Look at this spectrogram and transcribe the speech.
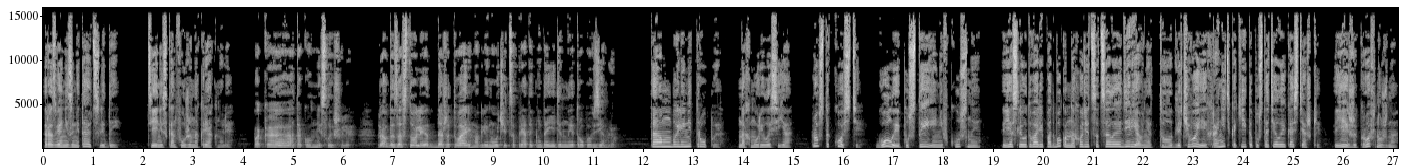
Разве они заметают следы?» Тени сконфуженно крякнули. «Пока о таком не слышали. Правда, за сто лет даже твари могли научиться прятать недоеденные трупы в землю». «Там были не трупы», — нахмурилась я. «Просто кости, голые, пустые и невкусные. Если у твари под боком находится целая деревня, то для чего ей хранить какие-то пустотелые костяшки? Ей же кровь нужна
